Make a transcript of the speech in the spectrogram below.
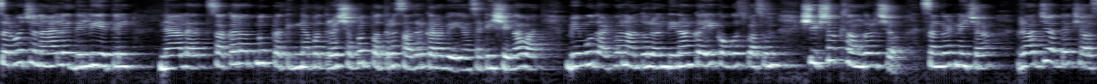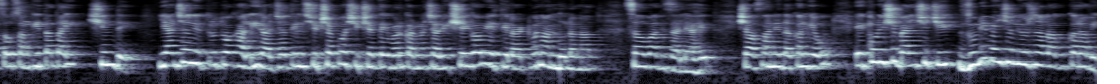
सर्वोच्च न्यायालय दिल्ली येथील न्यायालयात सकारात्मक प्रतिज्ञापत्र शपथपत्र सादर करावे यासाठी शेगावात बेमुद आठवण आंदोलन दिनांक एक ऑगस्टपासून शिक्षक संघर्ष संघटनेच्या राज्य अध्यक्ष सौ संगीताताई शिंदे यांच्या नेतृत्वाखाली राज्यातील शिक्षक व शिक्षकेवर कर्मचारी शेगाव येथील आठवण आंदोलनात सहभागी झाले आहेत. शासनाने दखल घेऊन एकोणीसशे ब्याऐंशीची जुनी पेन्शन योजना लागू करावी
